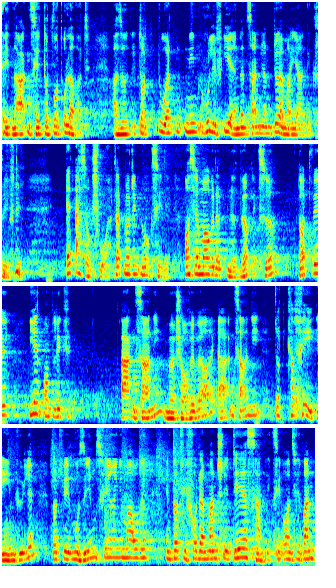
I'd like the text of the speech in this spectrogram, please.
Der in Akens hätte dort wird Ullawat. Also dort du hat nin hulif ihr und dann sind wir ein Dörmer jan gekräftet. Et as auch schwor, das möchte ich nur auch sehen. Was wir morgen dort ne wirklich so, dort wir ihren Anblick Agensani, Mörschaufe wäre, Agensani, dort Café in Hülle, dort wir Museumsferien im Auge, und dort wie vor der manchen der San, ich sehe uns, wir waren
